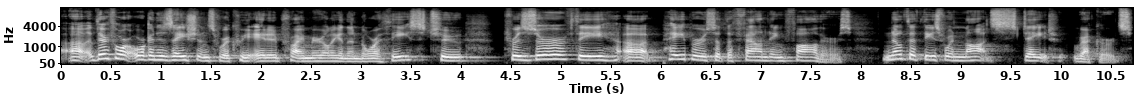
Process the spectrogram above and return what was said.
Uh, therefore, organizations were created primarily in the Northeast to preserve the uh, papers of the Founding Fathers. Note that these were not state records.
